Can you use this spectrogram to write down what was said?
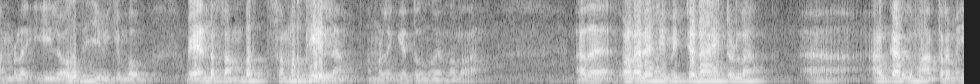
നമ്മൾ ഈ ലോകത്ത് ജീവിക്കുമ്പോൾ വേണ്ട സമ്പദ് സമൃദ്ധിയെല്ലാം നമ്മളിലേക്ക് എത്തുന്നു എന്നുള്ളതാണ്. അത് വളരെ ലിമിറ്റഡ് ആയിട്ടുള്ള ആൾക്കാർക്ക് മാത്രമേ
